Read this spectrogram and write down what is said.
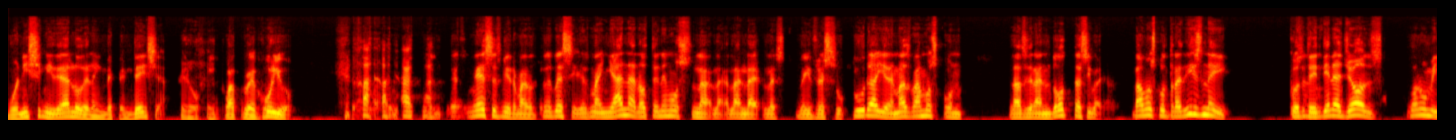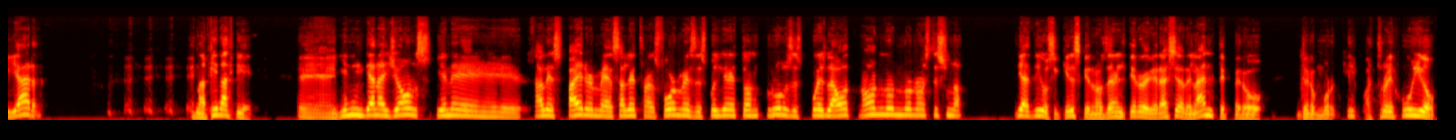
buenísima idea lo de la independencia, pero el 4 de julio. tres meses, mi hermano, tres meses. Es mañana, no tenemos la, la, infraestructura y además vamos con las grandotas y vamos contra Disney. Contra Indiana Jones. Van a humillar. Imagínate. Eh, viene Indiana Jones, viene, sale Spider-Man, sale Transformers, después viene Tom Cruise, después la otra. No, no, no, no, este es una. Ya digo, si quieres que nos den el tiro de gracia, adelante, pero, pero ¿por qué el 4 de julio?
